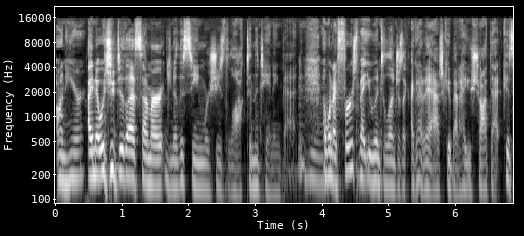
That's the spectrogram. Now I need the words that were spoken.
on here? I know what you did last summer. You know, the scene where she's locked in the tanning bed. Mm-hmm. And when I first met you, we went to lunch. I was like, I got to ask you about how you shot that. Because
